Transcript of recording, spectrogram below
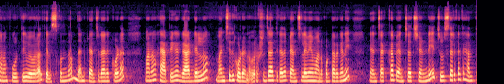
మనం పూర్తిగా వివరాలు తెలుసుకుందాం. దాన్ని పెంచడానికి కూడా మనం హ్యాపీగా గార్డెన్లో మంచిది కూడాను. వృక్షజాతి కదా పెంచలేమేమో అనుకుంటారు కానీ చక్కగా పెంచవచ్చండి చూసారు కదా అంత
